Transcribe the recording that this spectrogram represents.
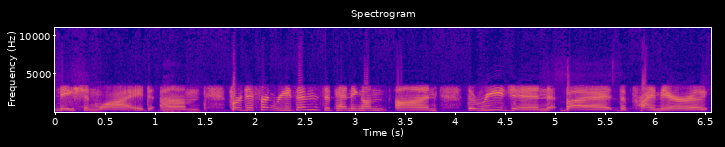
nationwide um, for different reasons, depending on on the region. But the primary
